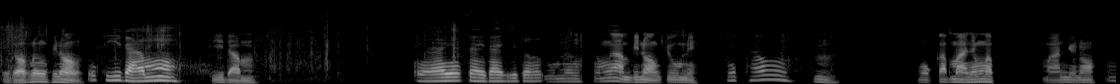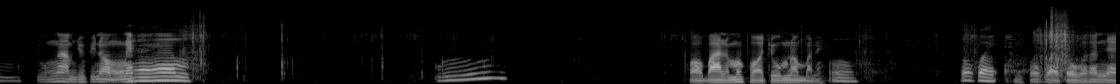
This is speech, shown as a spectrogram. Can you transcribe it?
อีกดอกหนึงพี่น้องมันสีดสีดำงายังใส่ได้อยู่ดอกำจูมหนึงงามๆพี่น้องจูมนี่ เฮ็ดเท่าอืมบวกกลับมายังมาหมานอยู่เนาะอืมจูมงามอยู่พี่น้องเนี่ยงามอุ้ยพอบานแล้วมันพอจูมแล้วบัดนี้อืมลงไว้มันพกไหวโตว่าท่านใหญ่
